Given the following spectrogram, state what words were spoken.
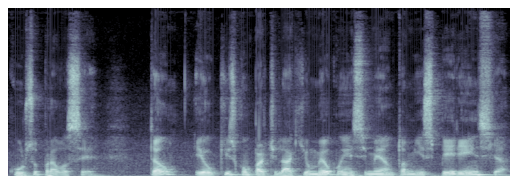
curso para você. Então eu quis compartilhar aqui o meu conhecimento, a minha experiência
